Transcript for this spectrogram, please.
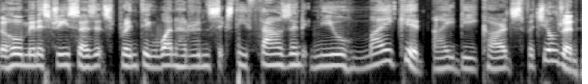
The Home Ministry says it's printing 160,000 new MyKid ID cards for children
